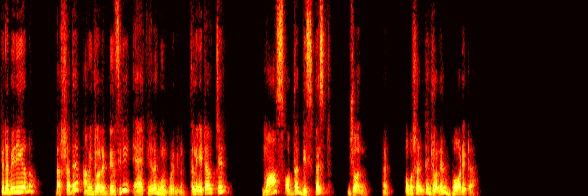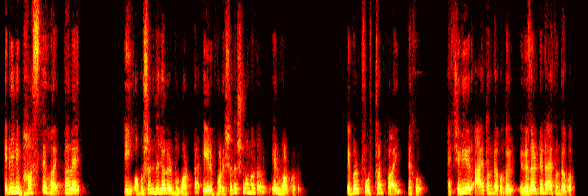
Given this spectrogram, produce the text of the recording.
সেটা বেরিয়ে গেল। তার সাথে আমি জলের ডেন্সিটি এক এটা গুণ করে দিলাম। তাহলে এটা হচ্ছে মাস অফ দ্য ডিসপ্লেসড জল মানে অপসারিত জলের ভর এটা। এটা যদি ভাসতে হয়, তাহলে এই অপসারিত জলের ভরটা এর ভরের সাথে সমান হতে হবে। এর ভর কত? এবার ফোর থার্ড পাই, দেখো অ্যাকচুয়ালি এর আয়তনটা কত? রেজাল্টেন্ট আয়তনটা কত?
